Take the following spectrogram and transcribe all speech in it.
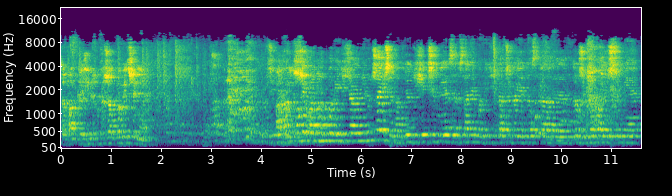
To Pan Kazimierz powtórzy odpowiedź, czy nie? Ja mogę Panu odpowiedzieć, ale nie jutrzejszy. No, w dniu dzisiejszym nie jestem w stanie powiedzieć, dlaczego jednostka wdrożeniowa jeszcze nie,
